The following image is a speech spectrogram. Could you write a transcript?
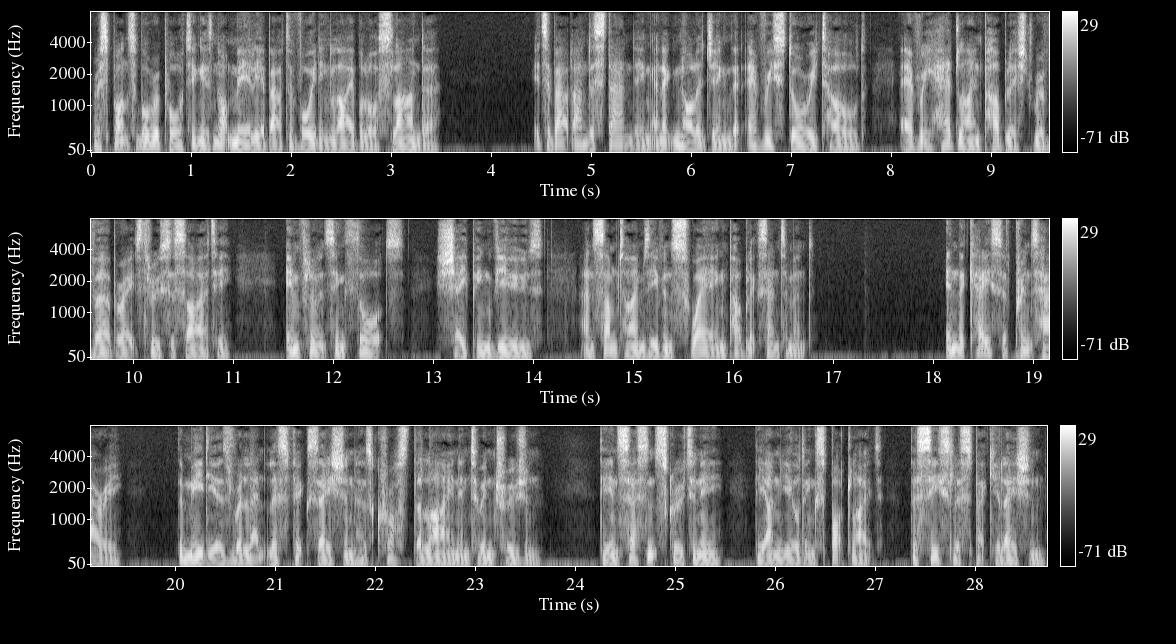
Responsible reporting is not merely about avoiding libel or slander. It's about understanding and acknowledging that every story told, every headline published reverberates through society, influencing thoughts, shaping views, and sometimes even swaying public sentiment. In the case of Prince Harry, the media's relentless fixation has crossed the line into intrusion. The incessant scrutiny, the unyielding spotlight, the ceaseless speculation,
